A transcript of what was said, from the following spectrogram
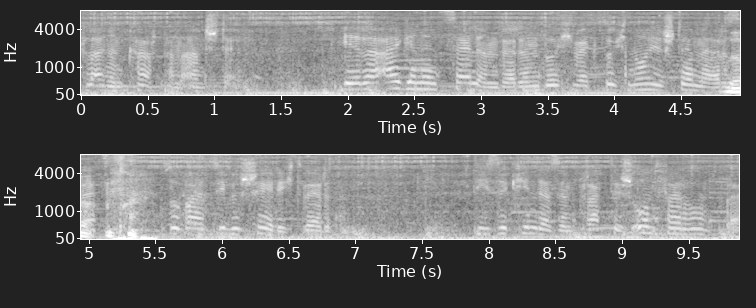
kleinen Körpern anstellt. Ihre eigenen Zellen werden durchweg durch neue Stämme ersetzt, sobald sie beschädigt werden. Diese Kinder sind praktisch unverwundbar.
